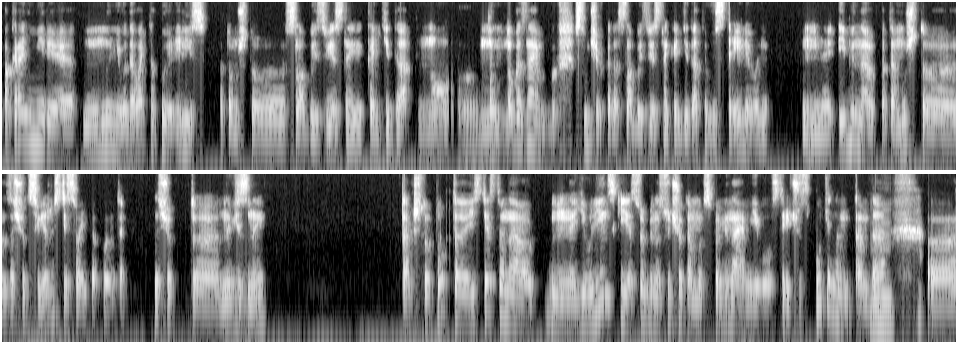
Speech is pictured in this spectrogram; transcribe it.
по крайней мере, ну, не выдавать такой релиз о том, что слабоизвестный кандидат, но мы много знаем случаев, когда слабоизвестные кандидаты выстреливали именно потому, что за счет свежести своей какой-то, за счет э, новизны. Так что тут, э, естественно, Явлинский, особенно с учетом мы вспоминаем его встречу с Путиным, там, mm-hmm. да,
